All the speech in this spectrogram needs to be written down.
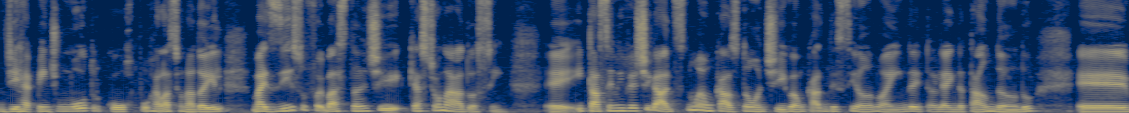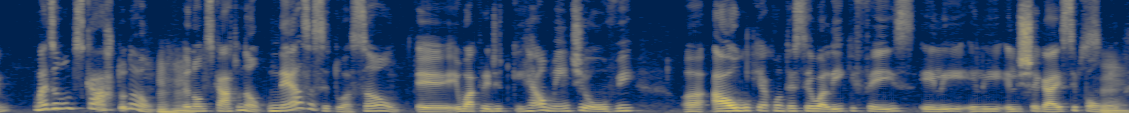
de repente, um outro corpo relacionado a ele, mas isso foi bastante questionado, assim. É, e está sendo investigado. Isso não é um caso tão antigo, é um caso desse ano ainda, então ele ainda está andando. É, mas eu não descarto, não. Uhum. Eu não descarto, não. Nessa situação, é, eu acredito que realmente houve ah, algo que aconteceu ali que fez ele, ele, ele chegar a esse ponto. Sim.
